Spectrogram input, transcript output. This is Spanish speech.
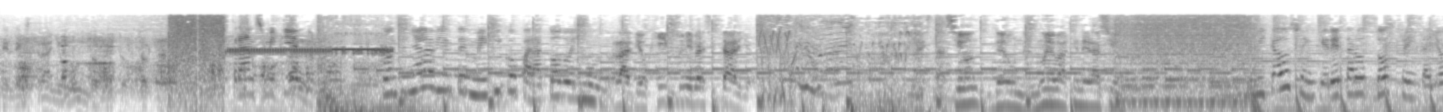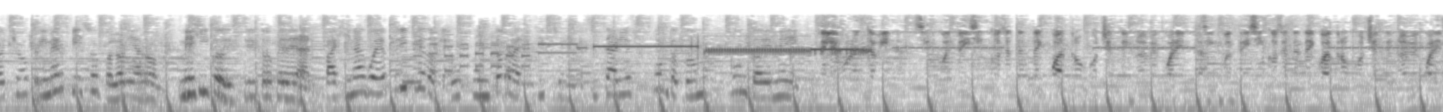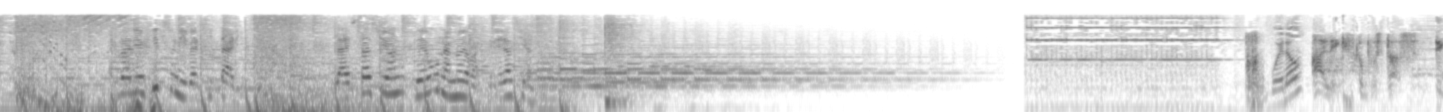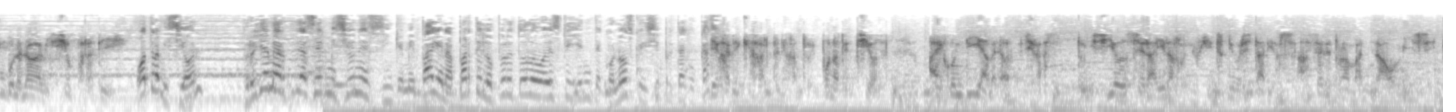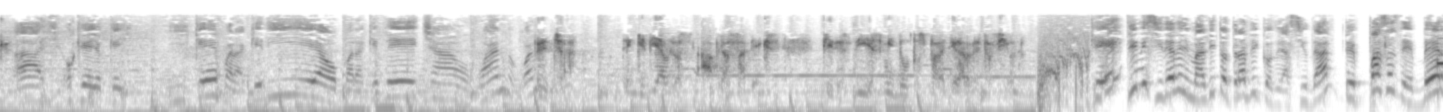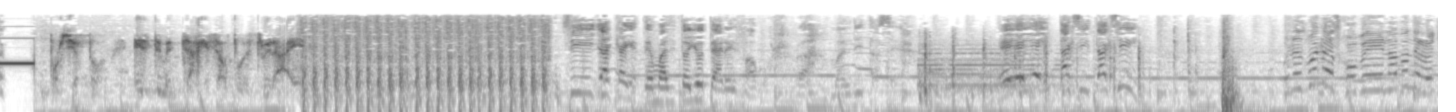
El extraño mundo del Doctor Transmitiendo. Con señal abierta en México para todo el mundo. Radio Hits Universitario. La estación de una nueva generación. Ubicados en Querétaro 238, primer piso, Colonia Roma, México, Distrito Federal. Página web www.radiohitsuniversitarios.com.mx. Teléfono en cabina 5574-8940. 5574-8940. Radio Hits Universitarios. La estación de una nueva generación. Bueno, Alex, ¿cómo estás? Tengo una nueva misión para ti. ¿otra misión? Pero ya me harté de hacer misiones sin que me paguen. Aparte, lo peor de todo es que ya ni te conozco y siempre te hago caso. Deja de quejarte, Alejandro, y pon atención. Algún día me lo anunciarás. Tu misión será ir a Radio Hits Universitarios a hacer el programa Now Music. Ay, ok, ok. ¿Y qué? ¿Para qué día? ¿O para qué fecha? ¿O cuándo? ¿Cuándo? Fecha. ¿De qué diablos hablas, Alex? Tienes 10 minutos para llegar a la estación. ¿Qué? ¿Tienes idea del maldito tráfico de la ciudad? ¿Te pasas de ver? Por cierto, este mensaje se autodestruirá, ¿eh? Sí, ya cállate, maldito, yo te haré el favor. Ah, maldita sea.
